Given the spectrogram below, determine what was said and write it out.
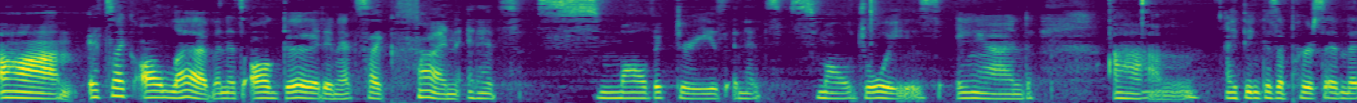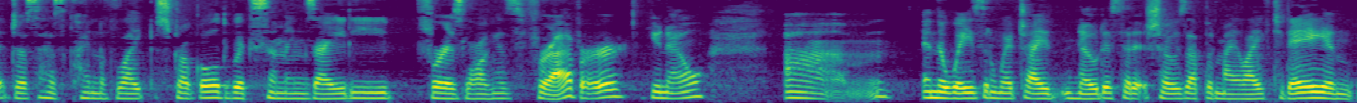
um, it's like all love and it's all good and it's like fun and it's small victories and it's small joys. And, um, I think as a person that just has kind of like struggled with some anxiety for as long as forever, you know, um, and the ways in which I notice that it shows up in my life today and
